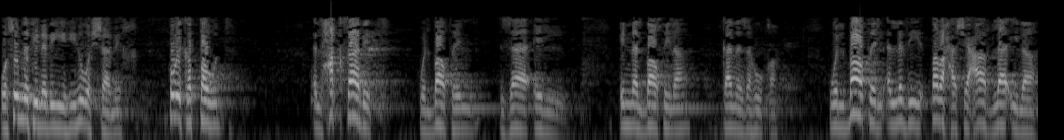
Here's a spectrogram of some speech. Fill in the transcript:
وسنة نبيه هو الشامخ. هو كالطود. الحق ثابت والباطل زائل. إن الباطل كان زهوقا. والباطل الذي طرح شعار لا إله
